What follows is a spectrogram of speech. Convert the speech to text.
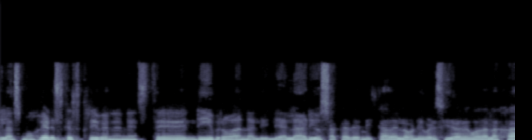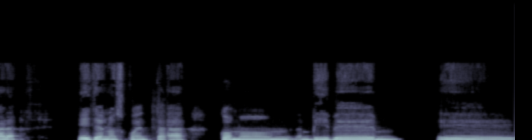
las mujeres que escriben en este libro, Ana Lilia Larios, académica de la Universidad de Guadalajara, ella nos cuenta cómo vive, eh,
